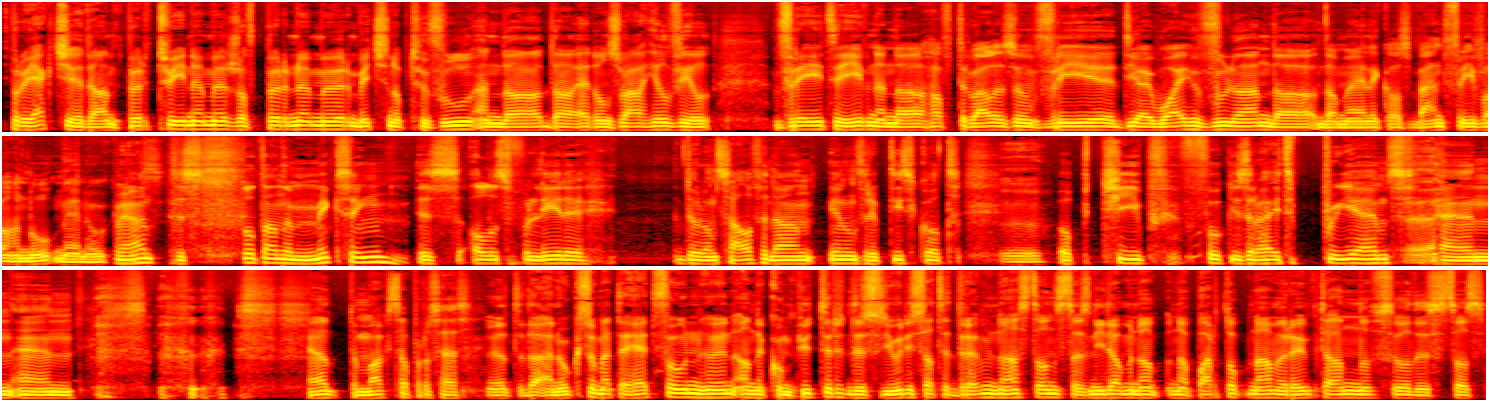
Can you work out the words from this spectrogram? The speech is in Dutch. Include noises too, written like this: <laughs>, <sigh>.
projectje gedaan. Per twee nummers of per nummer, een beetje op het gevoel. En dat, dat heeft ons wel heel veel vrijheid gegeven. En dat gaf er wel zo'n vrij DIY-gevoel aan, dat, dat we eigenlijk als band vrij van genoten hebben ook. Ja, Dus- is tot aan de mixing is alles volledig door onszelf gedaan in ons repetitiekot. Op cheap, Focusrite preamps. En, en <laughs> ja, de max dat proces. Ja. En ook zo met de headphone aan de computer. Dus Joris zat te drummen naast ons. Dat is niet dat we een, een apart opnameruimte hadden of zo. Dus het was,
